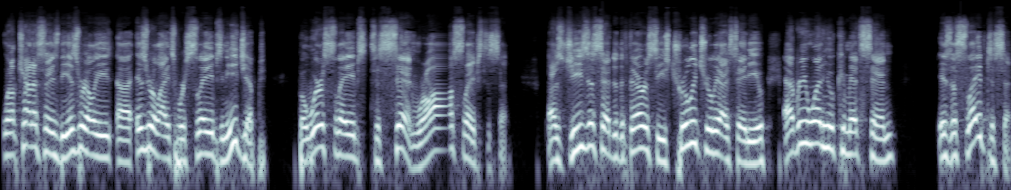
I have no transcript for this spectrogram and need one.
what I'm trying to say is the Israeli uh, Israelites were slaves in Egypt, but we're slaves to sin. We're all slaves to sin. As Jesus said to the Pharisees, truly, truly, I say to you, everyone who commits sin is a slave to sin.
